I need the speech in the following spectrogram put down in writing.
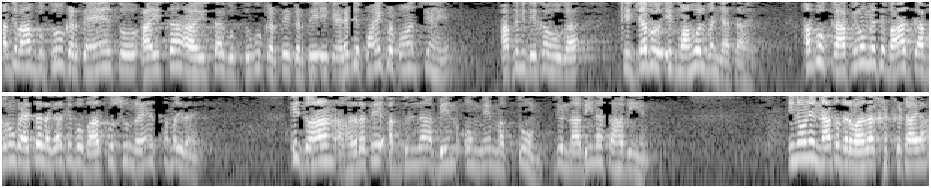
اب جب آپ گفتگو کرتے ہیں تو آہستہ آہستہ گفتگو کرتے کرتے ایک ایسے پوائنٹ پر پہنچتے ہیں آپ نے بھی دیکھا ہوگا کہ جب ایک ماحول بن جاتا ہے، اب وہ کافروں میں سے بعض کافروں کا ایسا لگا کہ وہ بات کو سن رہے ہیں، سمجھ رہے ہیں۔ اس دوران حضرت عبداللہ بن ام مکتوم جو نابینا صاحبی ہیں، انہوں نے نہ تو دروازہ کھٹکھٹایا،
